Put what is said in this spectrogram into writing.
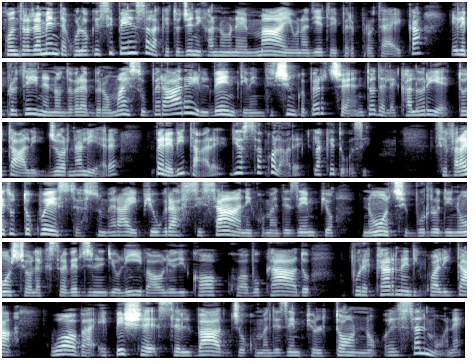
Contrariamente a quello che si pensa, la chetogenica non è mai una dieta iperproteica e le proteine non dovrebbero mai superare il 20-25% delle calorie totali giornaliere per evitare di ostacolare la chetosi. Se farai tutto questo e assumerai più grassi sani, come ad esempio noci, burro di noce, olio extravergine di oliva, olio di cocco, avocado, oppure carne di qualità, uova e pesce selvaggio, come ad esempio il tonno o il salmone,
